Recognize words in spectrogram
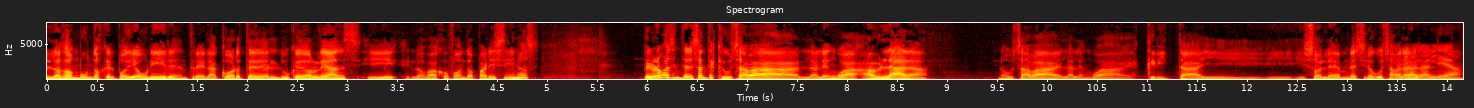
los dos mundos que él podía unir entre la corte del duque de Orleans y los bajos fondos parisinos. Pero lo más interesante es que usaba la lengua hablada, no usaba la lengua escrita y, y- y solemne, sino que usaba la, realidad.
